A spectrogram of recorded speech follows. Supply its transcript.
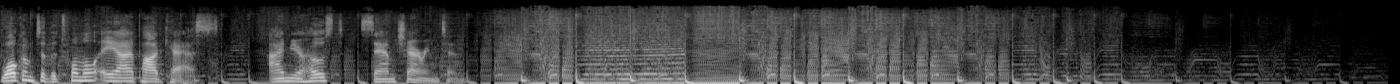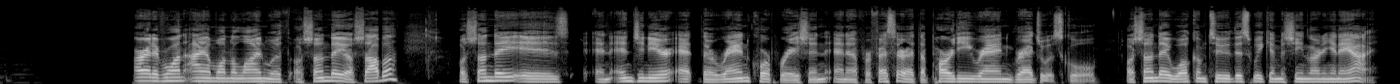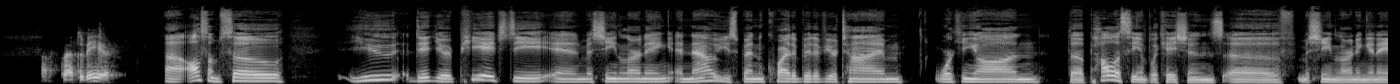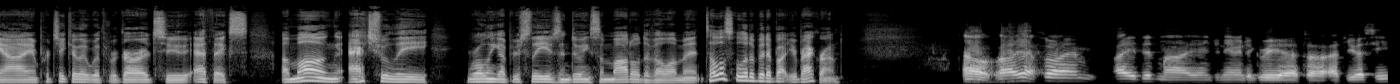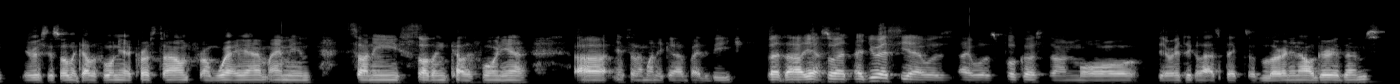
Welcome to the TWIML AI Podcast. I'm your host, Sam Charrington. All right, everyone. I am on the line with Osonde Osoba. Osonde is an engineer at the RAND Corporation and a professor at the Pardee RAND Graduate School. Oshunde, welcome to This Week in Machine Learning and AI. Glad to be here. Uh, awesome. So you did your PhD in machine learning, and now you spend quite a bit of your time working on the policy implications of machine learning and AI, in particular with regard to ethics, among actually rolling up your sleeves and doing some model development. Tell us a little bit about your background. Oh, uh, yeah. So I'm I did my engineering degree at uh, at USC, University of Southern California, across town from where I am. I'm in sunny Southern California, uh, in Santa Monica by the beach. But uh, yeah, so at, at USC, I was I was focused on more theoretical aspects of learning algorithms.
